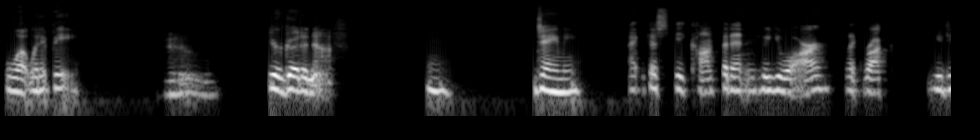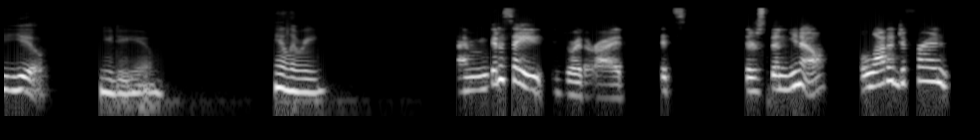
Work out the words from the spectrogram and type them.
what would it be? Wow. You're good enough. Jamie, I just be confident in who you are. Like rock, you do you. you do you. Hilary, I'm gonna say enjoy the ride. It's there's been, you know, a lot of different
